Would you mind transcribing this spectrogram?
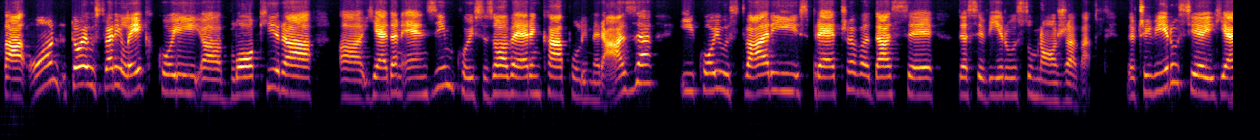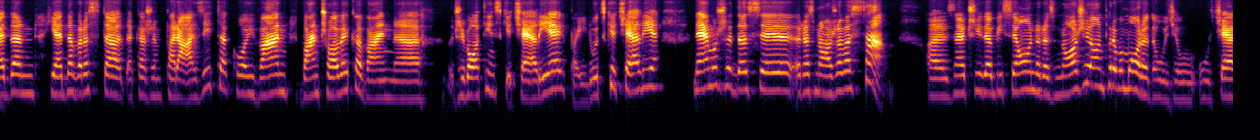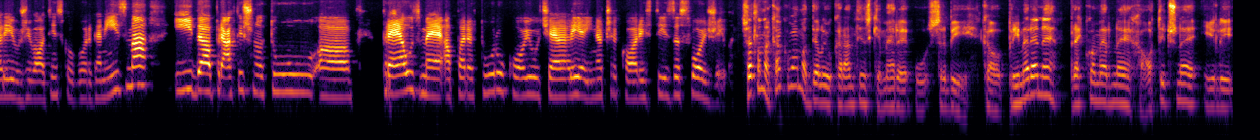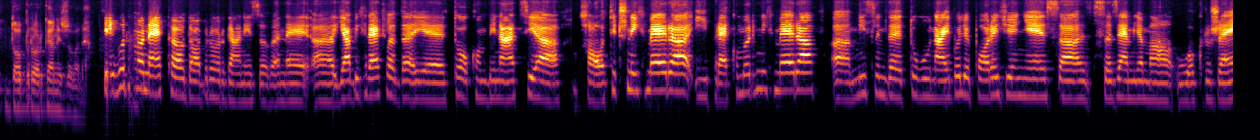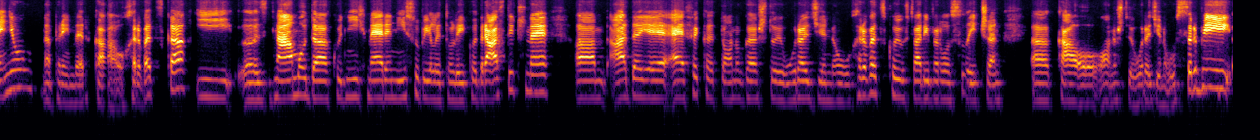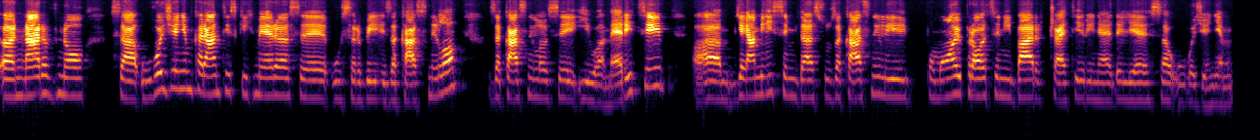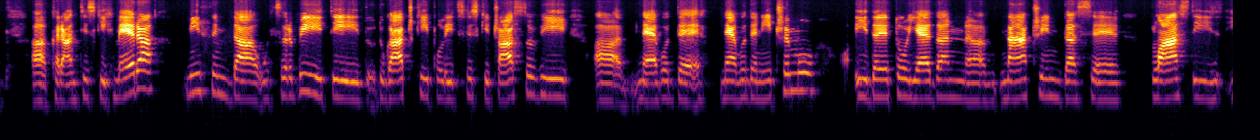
Pa on, to je u stvari lek koji a, blokira a, jedan enzim koji se zove RNK polimeraza i koji u stvari sprečava da se, da se virus umnožava. Znači, virus je jedan, jedna vrsta, da kažem, parazita koji van, van čoveka, van uh, životinske ćelije, pa i ljudske ćelije, ne može da se razmnožava sam. Znači, da bi se on razmnožio, on prvo mora da uđe u, u ćeliju životinskog organizma i da praktično tu preuzme aparaturu koju ćelija inače koristi za svoj život. Svetlana, kako vama deluju karantinske mere u Srbiji? Kao primerene, prekomerne, haotične ili dobro organizovane? Sigurno ne kao dobro organizovane. Ja bih rekla da je to kombinacija haotičnih mera i prekomornih mera. Mislim da je tu najbolje poređenje sa, sa zemljama u okruženju, na primer kao Hrvatska i e, znamo da kod njih mere nisu bile toliko drastične, a da je efekat onoga što je urađeno u Hrvatskoj u stvari vrlo sličan kao ono što je urađeno u Srbiji. Naravno, sa uvođenjem karantinskih mera se u Srbiji zakasnilo. Zakasnilo se i u Americi. Ja mislim da su zakasnili po mojoj proceni bar četiri nedelje sa uvođenjem karantinskih mera. Mislim da u Srbiji ti dugački policijski časovi ne vode, ne vode ničemu i da je to jedan način da se vlast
